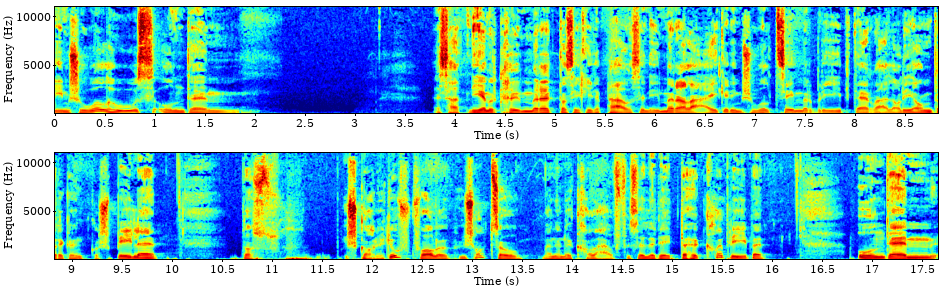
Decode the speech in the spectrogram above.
im Schulhaus und ähm, es hat niemand gekümmert, dass ich in der Pause immer alleine im Schulzimmer bleibe, derweil alle anderen gehen spielen. Das ist gar nicht aufgefallen. Ist halt so. Wenn er nicht laufen kann, soll er dort hückeln bleiben. Und ähm,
